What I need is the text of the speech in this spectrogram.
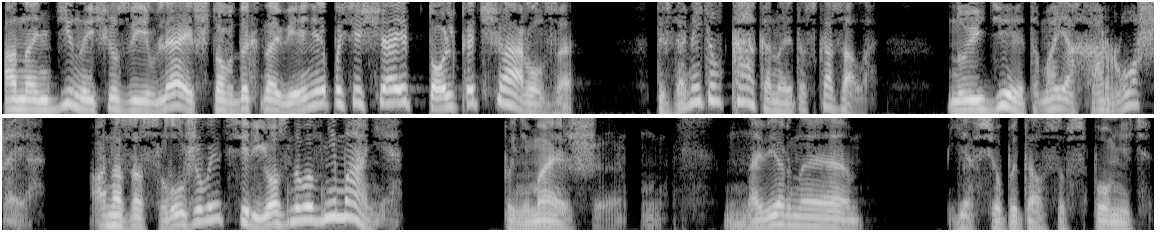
а Нандина еще заявляет, что вдохновение посещает только Чарльза. Ты заметил, как она это сказала? Но «Ну, идея-то моя хорошая. Она заслуживает серьезного внимания. Понимаешь, э, наверное, я все пытался вспомнить,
